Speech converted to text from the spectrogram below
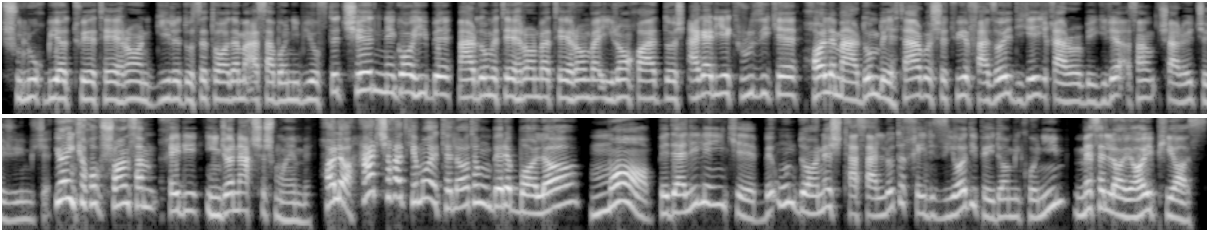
شلوغ بیاد توی تهران گیر دو سه تا آدم عصبانی بیفته چه نگاهی به مردم تهران و تهران و ایران خواهد داشت؟ اگر یک روزی که حال مردم بهتر باشه توی فضای دیگه قرار بگیره اصلا شرایط چجوری میشه؟ یا اینکه خب شانس هم خیلی اینجا نقشش مهمه. حالا هر چقدر که ما اطلاعاتمون بره بالا ما به دلیل اینکه به اون دانش تسلط خیلی زیادی پیدا می‌کنیم مثل لایه های پیاز.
